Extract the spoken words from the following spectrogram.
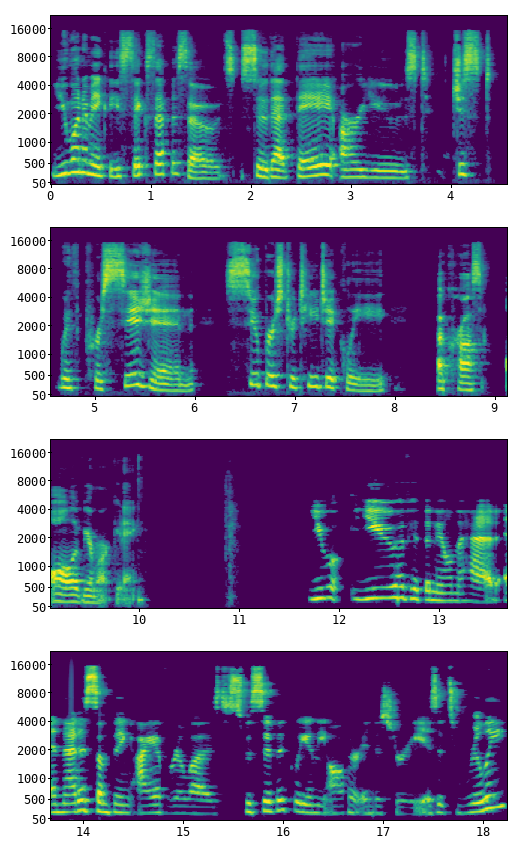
You want to make these six episodes so that they are used just with precision super strategically across all of your marketing. You you have hit the nail on the head and that is something I have realized specifically in the author industry is it's really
